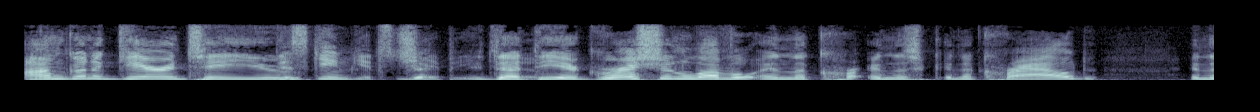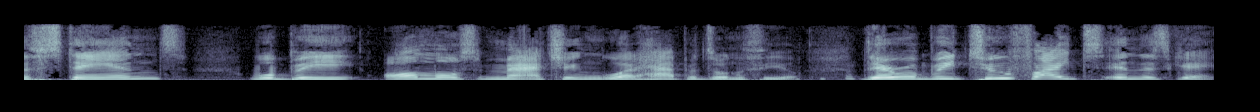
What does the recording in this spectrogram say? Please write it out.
I'm going to guarantee you This game gets chippy. that the aggression level in the cr- in the in the crowd in the stands will be almost matching what happens on the field. There will be two fights in this game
